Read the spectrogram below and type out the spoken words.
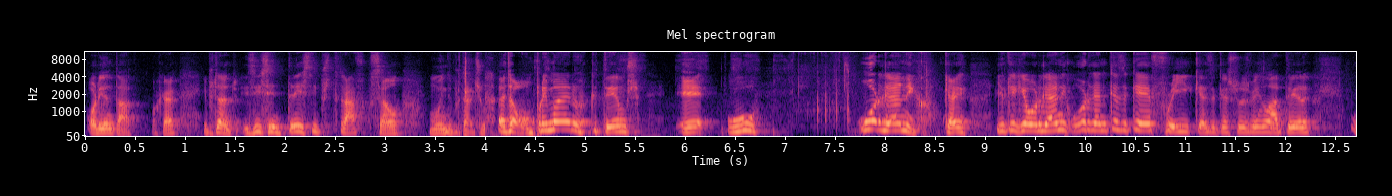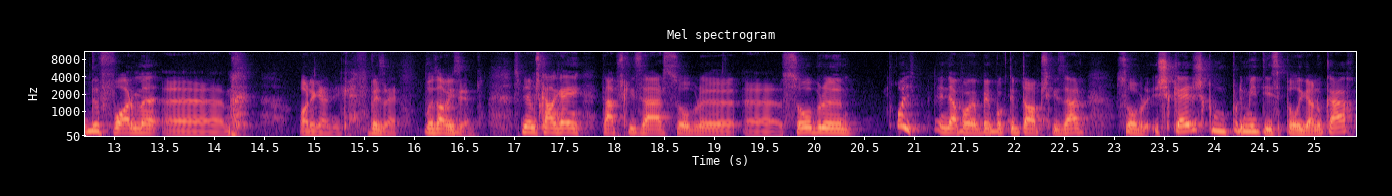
orientado, ok? E, portanto, existem três tipos de tráfego que são muito importantes. Então, o primeiro que temos é o, o orgânico, ok? E o que é que é orgânico? O orgânico quer dizer que é free, quer dizer que as pessoas vêm lá ter de forma... Uh orgânica. Pois é, vou dar um exemplo. Suponhamos que alguém está a pesquisar sobre, uh, sobre olha, ainda há bem pouco tempo estava a pesquisar sobre isqueiros que me permitisse para ligar no carro,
